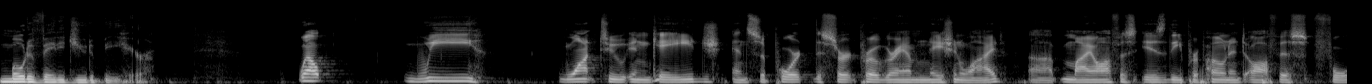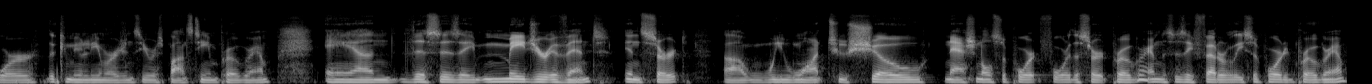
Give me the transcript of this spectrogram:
motivated you to be here? Well, we want to engage and support the CERT program nationwide. Uh, my office is the proponent office for the Community Emergency Response Team program, and this is a major event in CERT. Uh, we want to show national support for the CERT program. This is a federally supported program.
